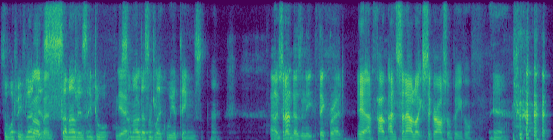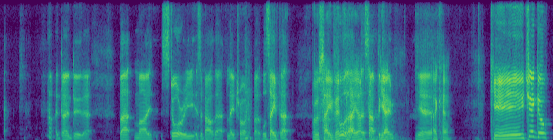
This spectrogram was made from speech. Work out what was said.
So what we've learned Well, is Ben. Sanal is into. Yeah. Sanal doesn't like weird things. Uh, Um, and so Ben that- doesn't eat thick bread. Yeah, and Fal- and Sanal likes to grass on people. Yeah. I don't do that. But my story is about that later on, but we'll save that. We'll save But it Before for that, later. let's have the Yeah. game. Yeah. Okay. Cue jingle.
